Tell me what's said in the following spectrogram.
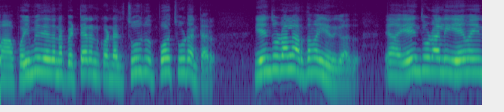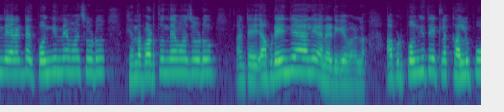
మా పొయ్యి మీద ఏదైనా పెట్టారనుకోండి అది చూడు పో చూడు అంటారు ఏం చూడాలో అర్థమయ్యేది కాదు. ఏం చూడాలి ఏమైంది అని అంటే అది పొంగిందేమో చూడు కింద పడుతుందేమో చూడు. అంటే అప్పుడు ఏం చేయాలి అని అడిగేవాళ్ళం. అప్పుడు పొంగితే ఇట్లా కలుపు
